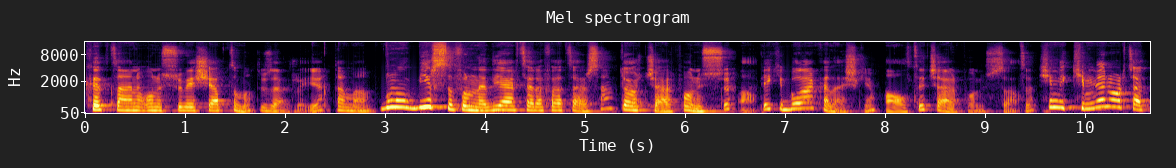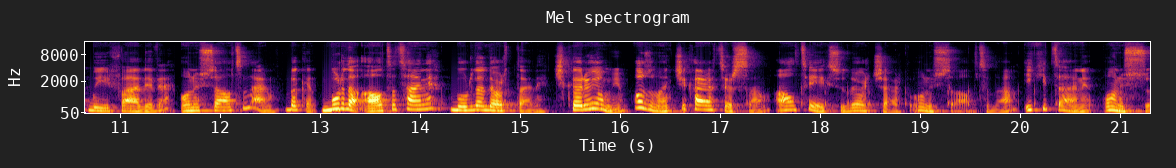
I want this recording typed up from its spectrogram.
40 tane 10 üssü 5 yaptı mı? Düzelt burayı. Tamam. Bunu bir sıfırına diğer tarafa atarsam 4 çarpı 10 üssü 6. Peki bu arkadaş kim? 6 çarpı 10 üssü 6. Şimdi kimler ortak bu ifadede? 10 üssü 6'lar mı? Bakın burada 6 tane, burada 4 tane. Çıkarıyor muyum? O zaman çıkartırsam 6 eksi 4 çarpı 10 üssü 6'dan 2 tane 10 üssü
